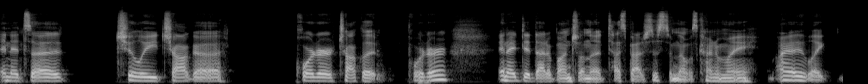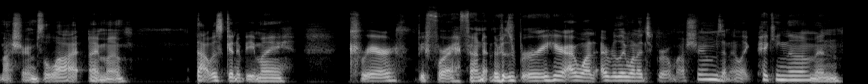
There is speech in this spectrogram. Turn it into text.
and it's a chili chaga porter, chocolate porter. And I did that a bunch on the test batch system. That was kind of my I like mushrooms a lot. I'm a that was gonna be my career before I found out there was a brewery here. I want I really wanted to grow mushrooms and I like picking them and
